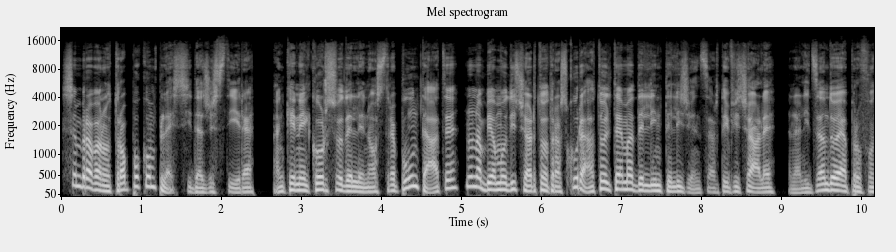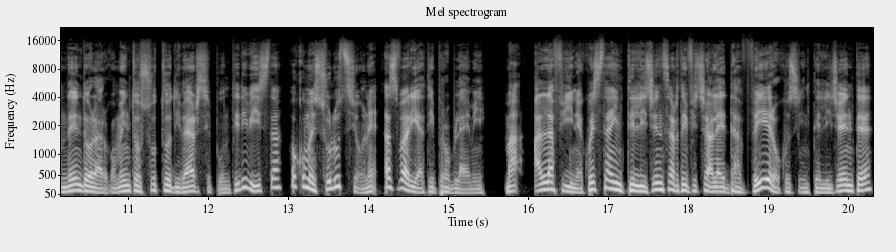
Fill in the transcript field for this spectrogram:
sembravano troppo complessi da gestire. Anche nel corso delle nostre puntate non abbiamo di certo trascurato il tema dell'intelligenza artificiale, analizzando e approfondendo l'argomento sotto diversi punti di vista o come soluzione a svariati problemi. Ma alla fine questa intelligenza artificiale è davvero così intelligente?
